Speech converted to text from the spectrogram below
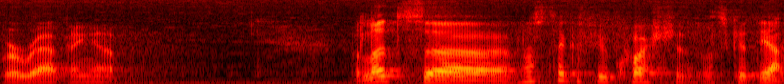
we're wrapping up. But let's, uh, let's take a few questions. Let's get, yeah.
